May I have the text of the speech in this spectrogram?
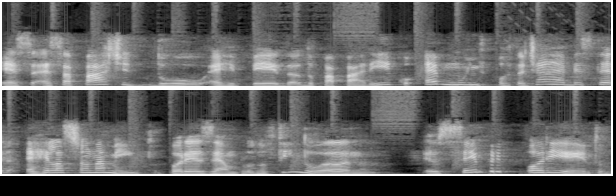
essa, essa parte do RP, do, do paparico, é muito importante. Ah, é besteira. É relacionamento. Por exemplo, no fim do ano, eu sempre oriento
